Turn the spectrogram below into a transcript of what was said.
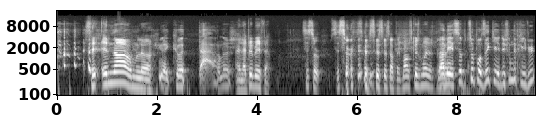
c'est énorme, là. Écoute. Euh, La pub est faite. C'est sûr, c'est sûr. c'est certain. Bon, excuse-moi. je- Ouais, mais ça, ça pour dire qu'il y a deux films de prévus.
